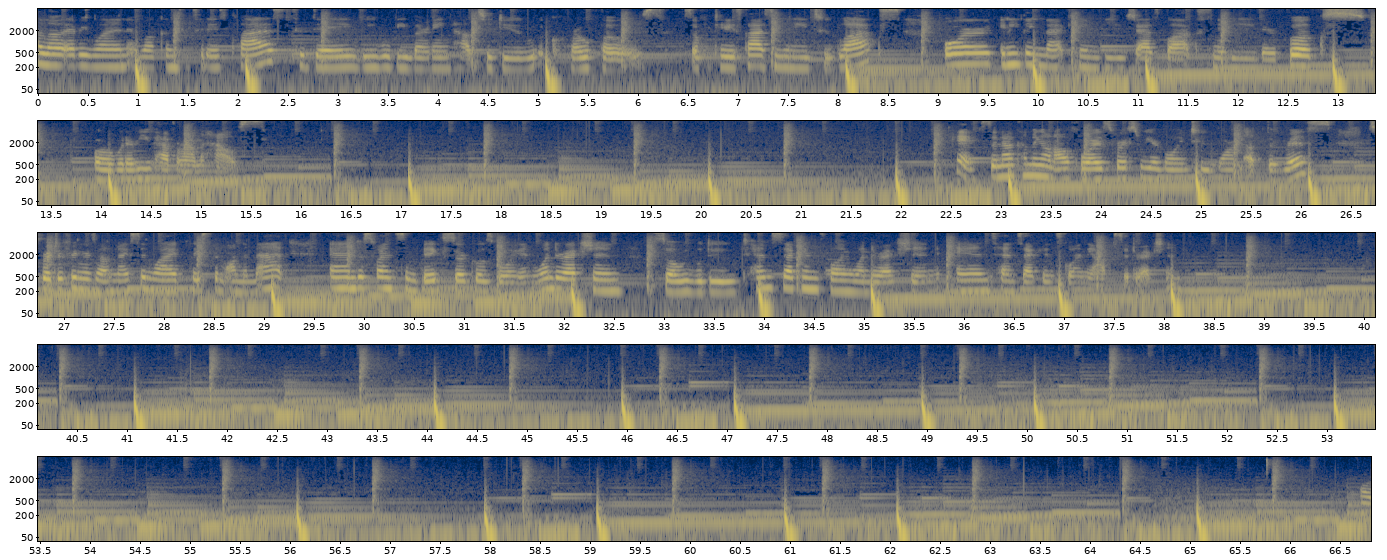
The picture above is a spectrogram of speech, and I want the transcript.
Hello everyone and welcome to today's class. Today we will be learning how to do a crow pose. So for today's class you will need two blocks or anything that can be used as blocks, maybe their books or whatever you have around the house. Okay, so now coming on all fours, first we are going to warm up the wrists. Spread your fingers out nice and wide, place them on the mat, and just find some big circles going in one direction. So we will do 10 seconds going one direction and 10 seconds going the opposite direction.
